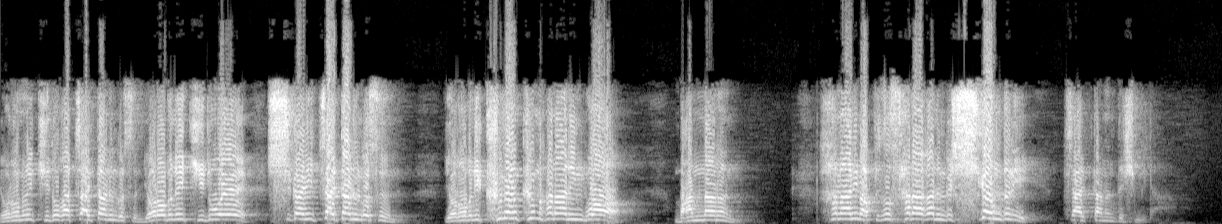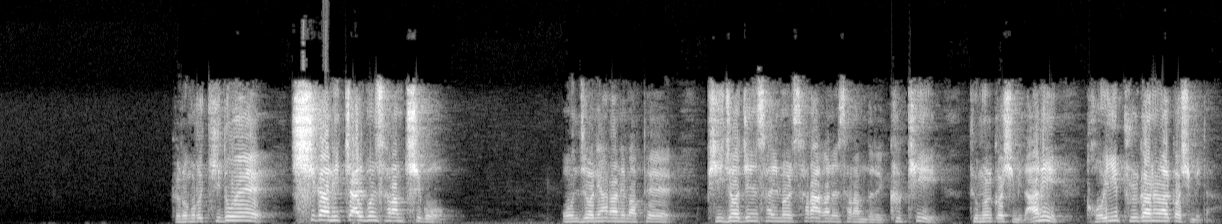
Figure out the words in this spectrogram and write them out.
여러분의 기도가 짧다는 것은, 여러분의 기도의 시간이 짧다는 것은, 여러분이 그만큼 하나님과 만나는, 하나님 앞에서 살아가는 그 시간들이 짧다는 뜻입니다. 그러므로 기도의 시간이 짧은 사람치고, 온전히 하나님 앞에 빚어진 삶을 살아가는 사람들이 극히 드물 것입니다. 아니, 거의 불가능할 것입니다.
